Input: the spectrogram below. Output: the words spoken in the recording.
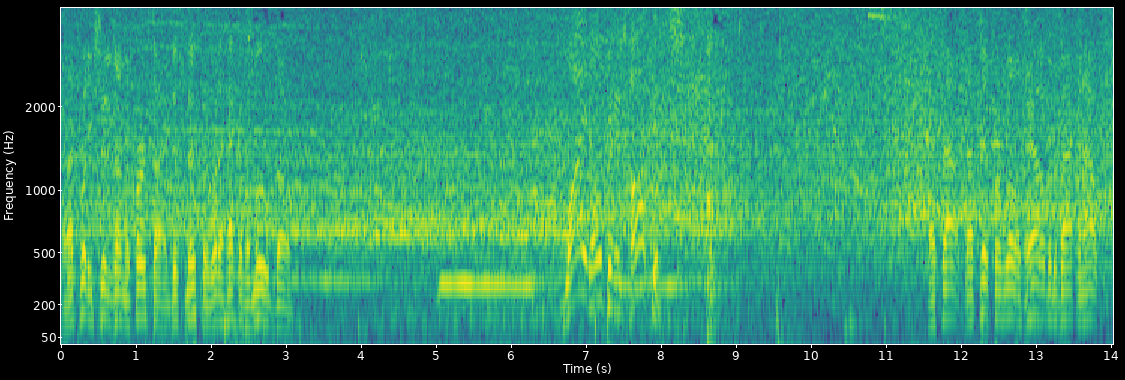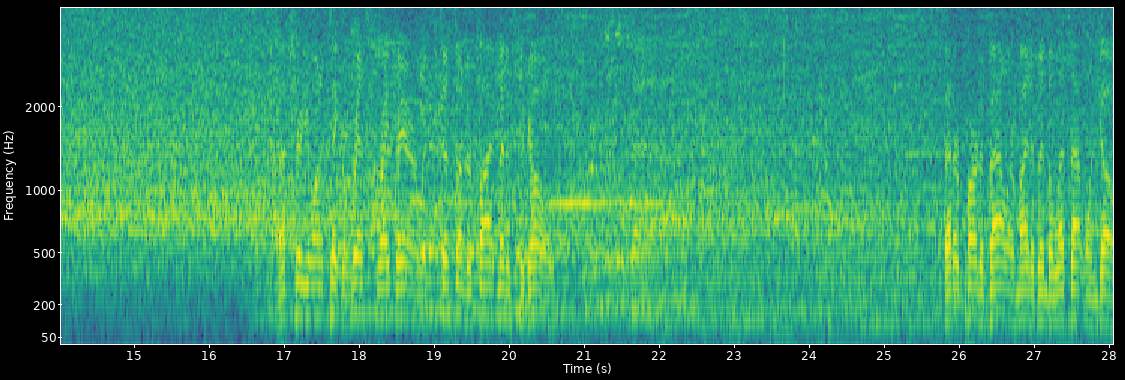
Well, that's what he should have done the first time. Just missed it. What a heck of a move, though. Wide open is Hawkins. That's out. That's it for Willis. He's Yeah. over to back and out. Not sure you want to take a risk right there with just under five minutes to go. Better part of valor might have been to let that one go.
